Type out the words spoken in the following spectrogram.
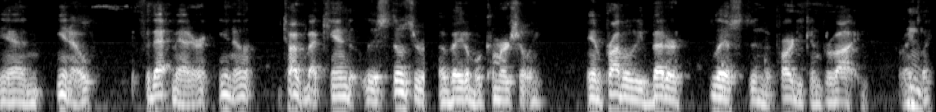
And, you know, for that matter, you know, talk about candidate lists, those are available commercially and probably better lists than the party can provide, frankly.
